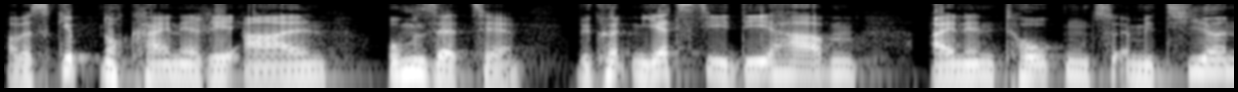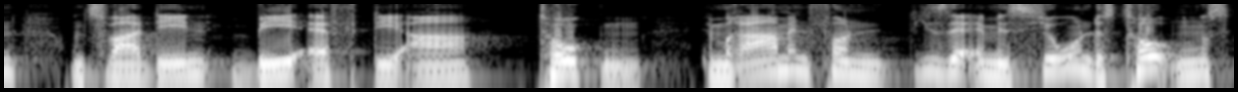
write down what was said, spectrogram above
aber es gibt noch keine realen Umsätze. Wir könnten jetzt die Idee haben, einen Token zu emittieren, und zwar den BFDA-Token. Im Rahmen von dieser Emission des Tokens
